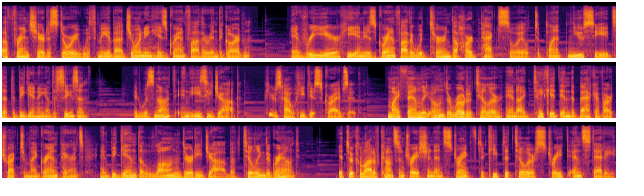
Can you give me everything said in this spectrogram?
A friend shared a story with me about joining his grandfather in the garden. Every year, he and his grandfather would turn the hard packed soil to plant new seeds at the beginning of the season. It was not an easy job. Here's how he describes it my family owned a rototiller, and I'd take it in the back of our truck to my grandparents and begin the long, dirty job of tilling the ground. It took a lot of concentration and strength to keep the tiller straight and steady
